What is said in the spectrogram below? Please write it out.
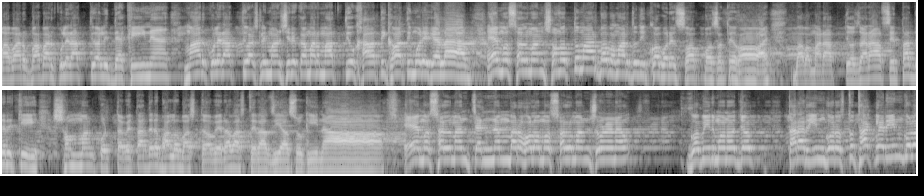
বাবার বাবার কুলের আত্মীয় আলি দেখেই না। মার কুলের আত্মীয় আসলে মানুষের আমার মাত্মীয় খাওয়াতি খাওয়াতি মরে গেলাম। এ মুসলমান, শোনো, তোমার বাবা মার যদি কবরে সব পৌঁছাতে হয়, বাবা মার আত্মীয় যারা আছে তাদেরকে সম্মান করতে হবে, তাদের ভালোবাসতে হবে। রাবাসতে রাজি আসো কি না? এ মুসলমান, চার নাম্বার হলো মুসলমান, শুনে নাও। গভীর মনোযোগ তারা ঋণগ্রস্ত থাকলে ঋণগুলো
